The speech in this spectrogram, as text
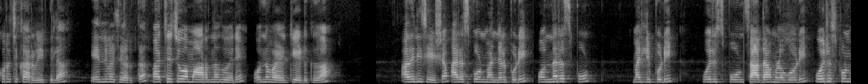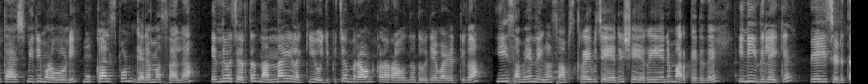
കുറച്ച് കറിവേപ്പില എന്നിവ ചേർത്ത് പച്ചച്ചുവ മാറുന്നതുവരെ ഒന്ന് വഴറ്റിയെടുക്കുക. അതിനുശേഷം അര സ്പൂൺ മഞ്ഞൾപ്പൊടി ഒന്നര സ്പൂൺ മല്ലിപ്പൊടി ഒരു സ്പൂൺ സാദാ മുളക് പൊടി ഒരു സ്പൂൺ കാശ്മീരി മുളക് പൊടി മുക്കാൽ സ്പൂൺ ഗരം മസാല എന്നിവ ചേർത്ത് നന്നായി ഇളക്കി യോജിപ്പിച്ച് ബ്രൗൺ കളർ ആവുന്നതുവരെ വഴറ്റുക. ഈ സമയം നിങ്ങൾ സബ്സ്ക്രൈബ് ചെയ്യാനും ഷെയർ ചെയ്യാനും മറക്കരുത്. ഇനി ഇതിലേക്ക് വേവിച്ചെടുത്ത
